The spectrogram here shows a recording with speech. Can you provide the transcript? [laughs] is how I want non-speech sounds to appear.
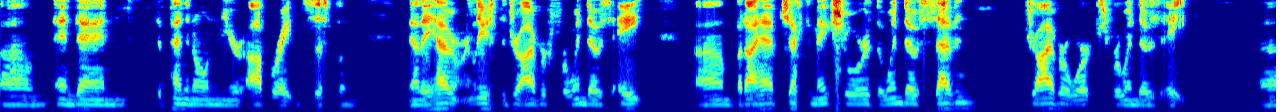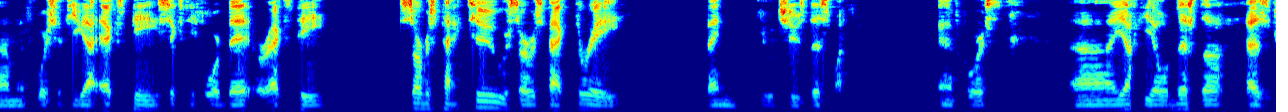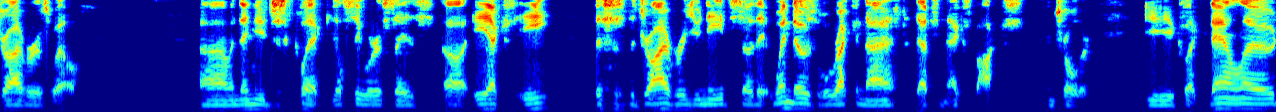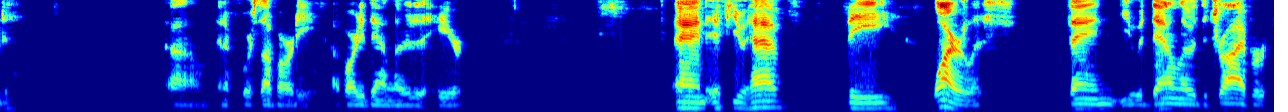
um, and then depending on your operating system. Now they haven't released the driver for Windows 8, um, but I have checked to make sure the Windows 7 driver works for Windows 8. Um, and of course, if you got XP 64-bit or XP Service Pack 2 or Service Pack 3, then you would choose this one. And of course, uh, Yucky Old Vista has a driver as well. Um, and then you just click, you'll see where it says uh, EXE. This is the driver you need so that Windows will recognize that that's an Xbox controller. You click download, um, and of course I've already I've already downloaded it here. And if you have the wireless, then you would download the driver.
